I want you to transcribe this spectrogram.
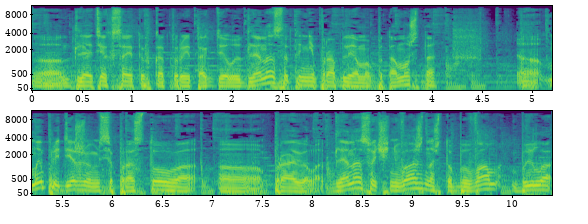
э, для тех сайтов, которые так делают. Для нас это не проблема, потому что э, мы придерживаемся простого э, правила. Для нас очень важно, чтобы вам было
